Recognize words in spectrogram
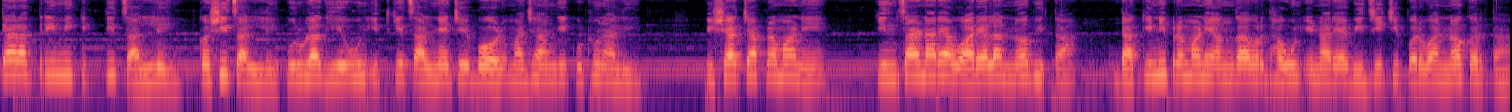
त्या रात्री मी किती चालले कशी चालले पुरुला घेऊन इतके चालण्याचे बळ माझ्या अंगी कुठून आले? पिशाच्याप्रमाणे किंचाळणाऱ्या वाऱ्याला न भिता डाकिणीप्रमाणे अंगावर धावून येणाऱ्या विजेची पर्वा न करता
